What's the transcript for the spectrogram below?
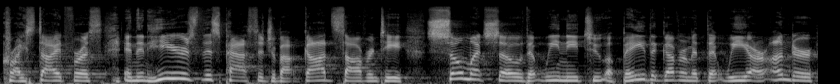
Christ died for us. And then here's this passage about God's sovereignty, so much so that we need to obey the government that we are under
